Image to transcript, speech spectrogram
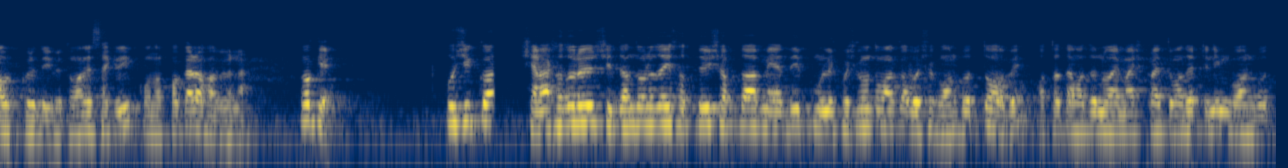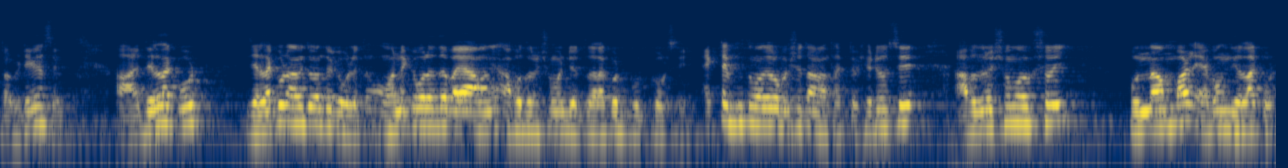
আউট করে দিবে। তোমাদের চাকরি কোনো প্রকারে হবে না। ওকে প্রশিক্ষণ। সেনা সদরের সিদ্ধান্ত অনুযায়ী সত্তর সপ্তাহ মেয়াদী মূলিক প্রশিক্ষণ তোমাকে অবশ্যই গ্রহণ করতে হবে। অর্থাৎ আমাদের নয় মাস প্রায় তোমাদের ট্রেনিং গ্রহণ করতে হবে, ঠিক আছে? আর জেলা কোর্ট জেলা কোর্ট আমি তোমাদেরকে বলি অনেকে বলে ভাই আমি আবেদনের সময় জেলা কোর্ট বুক করছি। একটা বিষয় তোমাদের অবশ্যই জানা থাকতে হবে, সেটা হচ্ছে আবেদনের সময় অবশ্যই ফোন নাম্বার এবং জেলা কোড।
